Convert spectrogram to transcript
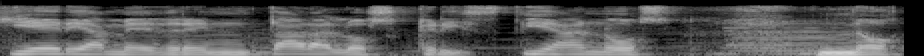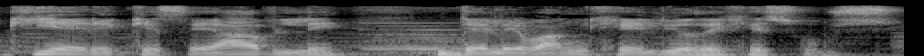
quiere amedrentar a los cristianos, no quiere que se hable del Evangelio de Jesús.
